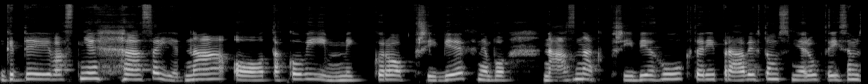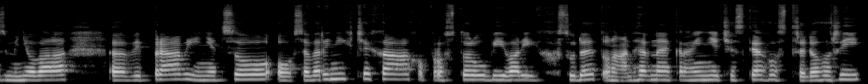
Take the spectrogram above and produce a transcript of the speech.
kdy vlastně se jedná o takový mikropříběh nebo náznak příběhu, který který právě v tom směru, který jsem zmiňovala, eh, vypráví něco o severních Čechách, o prostoru bývalých sudet, o nádherné krajině Českého středohoří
